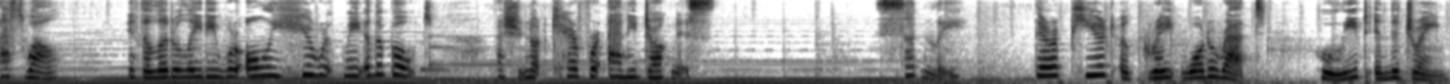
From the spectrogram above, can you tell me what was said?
As well, if the little lady were only here with me in the boat, I should not care for any darkness. Suddenly, there appeared a great water rat who lived in the drain.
